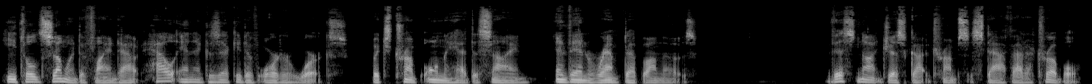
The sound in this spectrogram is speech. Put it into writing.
He told someone to find out how an executive order works, which Trump only had to sign, and then ramped up on those. This not just got Trump's staff out of trouble,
